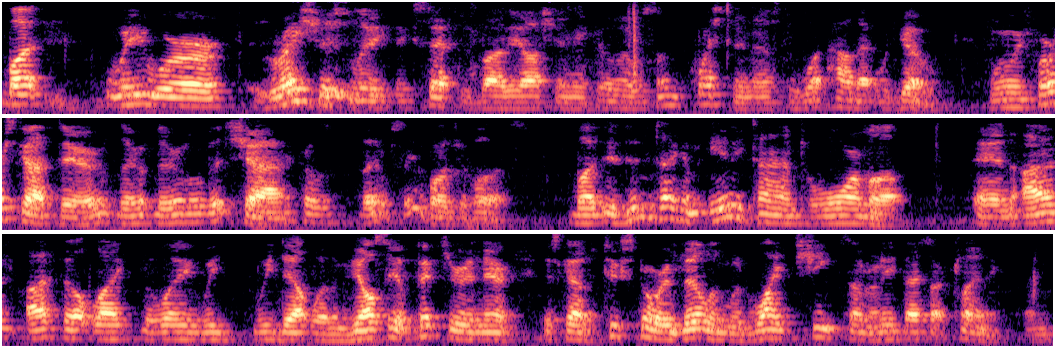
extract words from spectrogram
but we were graciously accepted by the Ashaninka. There was some question as to what how that would go. When we first got there, they're, they're a little bit shy because they don't see a bunch of us. But it didn't take them any time to warm up. And I, I felt like the way we, we dealt with them. If y'all see a picture in there, it's got a two-story building with white sheets underneath. That's our clinic. And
